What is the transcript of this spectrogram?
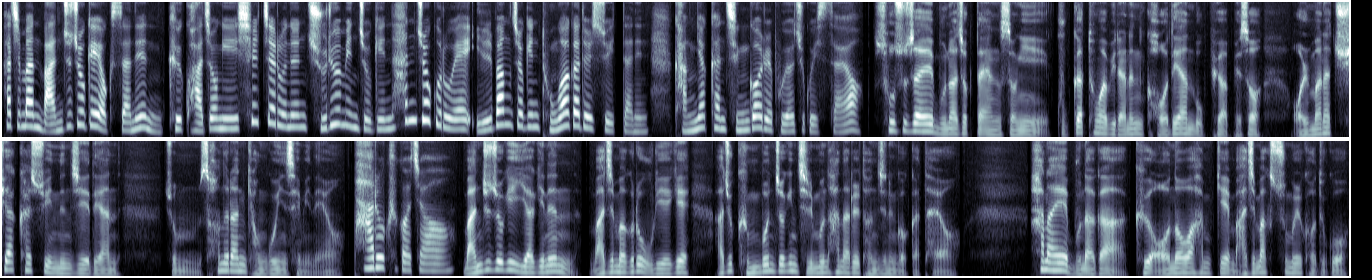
하지만 만주족의 역사는 그 과정이 실제로는 주류 민족인 한족으로의 일방적인 동화가 될 수 있다는 강력한 증거를 보여주고 있어요. 소수자의 문화적 다양성이 국가 통합이라는 거대한 목표 앞에서 얼마나 취약할 수 있는지에 대한 좀 서늘한 경고인 셈이네요. 바로 그거죠. 만주족의 이야기는 마지막으로 우리에게 아주 근본적인 질문 하나를 던지는 것 같아요. 하나의 문화가 그 언어와 함께 마지막 숨을 거두고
